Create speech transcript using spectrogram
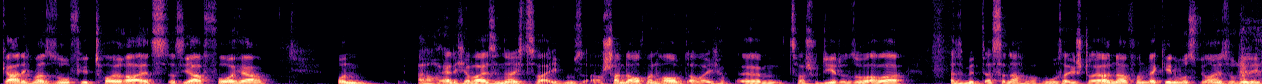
gar nicht mal so viel teurer als das Jahr vorher. Und auch ehrlicherweise, ne, ich zwar, ich muss Schande auf mein Haupt, aber ich habe ähm, zwar studiert und so, aber also mit, dass danach noch großartig Steuern davon weggehen, wussten wir auch nicht so richtig.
